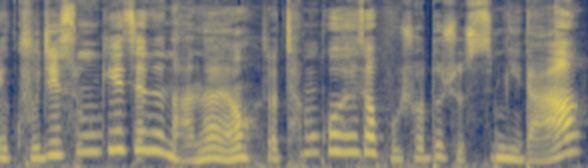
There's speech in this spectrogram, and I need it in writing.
예, 굳이 숨기지는 않아요. 그래서 참고해서 보셔도 좋습니다.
